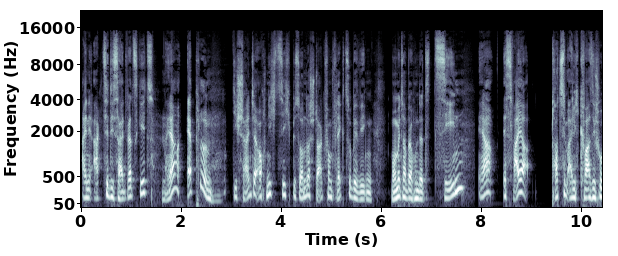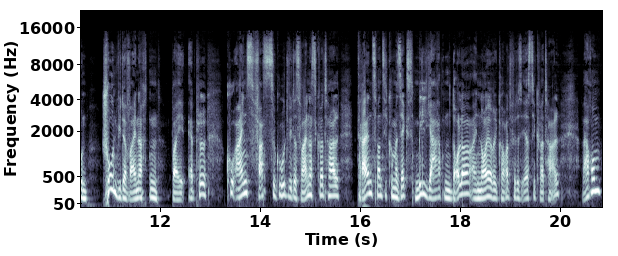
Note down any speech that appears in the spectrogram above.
Eine Aktie, die seitwärts geht? Naja, Apple, die scheint ja auch nicht sich besonders stark vom Fleck zu bewegen. Momentan bei 110. Ja, es war ja trotzdem eigentlich quasi schon, schon wieder Weihnachten bei Apple. Q1 fast so gut wie das Weihnachtsquartal. 23,6 Milliarden Dollar, ein neuer Rekord für das erste Quartal. Warum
